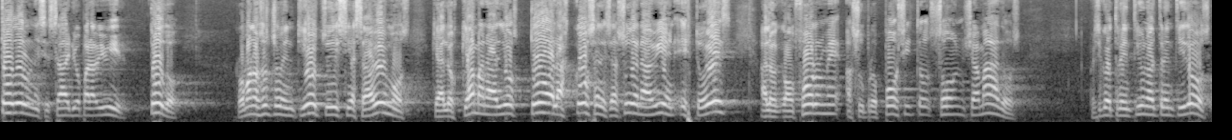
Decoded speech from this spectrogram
todo lo necesario para vivir. Todo. Romanos 8:28 dice, sabemos que a los que aman a Dios todas las cosas les ayudan a bien, esto es, a los que conforme a su propósito son llamados. Versículo 31 al 32,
